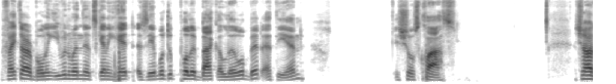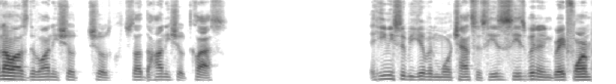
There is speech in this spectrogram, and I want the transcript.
the fact that our bowling, even when it's getting hit, is able to pull it back a little bit at the end, it shows class. Shah Nawaz Dahani showed showed Shah uh, Dahani showed class. He needs to be given more chances. He's he's been in great form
